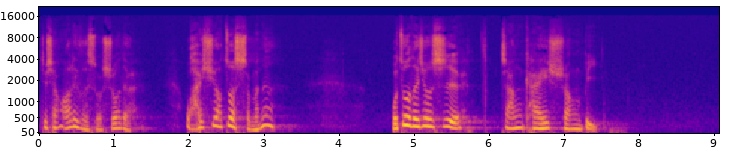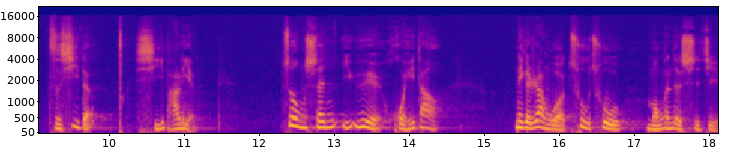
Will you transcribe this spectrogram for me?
就像 Oliver 所说的，我还需要做什么呢？我做的就是张开双臂，仔细的洗一把脸。纵身一跃，回到那个让我处处蒙恩的世界。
